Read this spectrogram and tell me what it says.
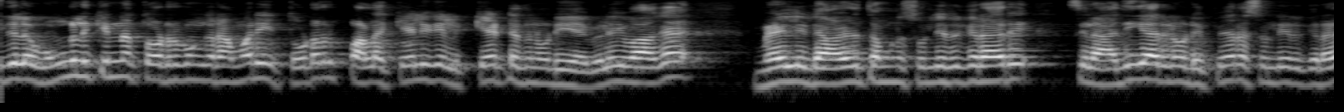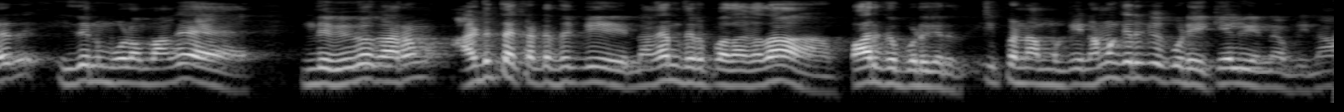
இதில் உங்களுக்கு என்ன தொடர்புங்கிற மாதிரி தொடர் பல கேள்விகள் கேட்டதனுடைய விளைவாக மேலிட அழுத்தம்னு சொல்லியிருக்கிறாரு சில அதிகாரிகளுடைய பேரை சொல்லியிருக்கிறாரு. இதன் மூலமாக இந்த விவகாரம் அடுத்த கட்டத்துக்கு நகர்ந்திருப்பதாக தான் பார்க்கப்படுகிறது. இப்போ நமக்கு நமக்கு இருக்கக்கூடிய கேள்வி என்ன அப்படின்னா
